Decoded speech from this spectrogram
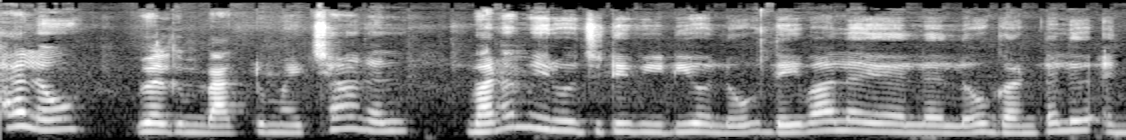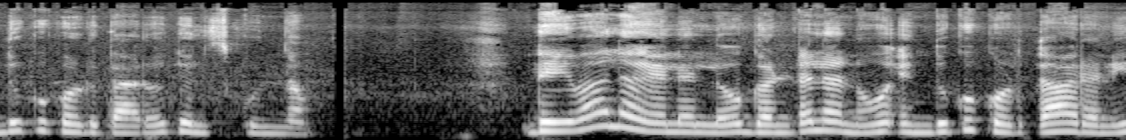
Hello welcome back to my channel. మనం ఈరోజుటి వీడియోలో దేవాలయాలలో గంటలు ఎందుకు కొడతారో తెలుసుకుందాం. దేవాలయాలలో గంటలను ఎందుకు కొడతారని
